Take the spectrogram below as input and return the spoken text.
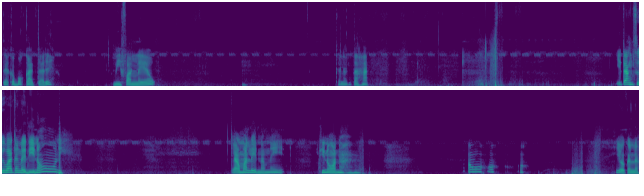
แต่ก็บอกกัดจ้ะเด้ มีฟันแล้วกำลังตาหักอีตังซื้อว่าจังไดดีเนาะนี่จะเอามาเล่นน้ำในที่นอน เอาเอาเอา เหี่ยวกันละ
